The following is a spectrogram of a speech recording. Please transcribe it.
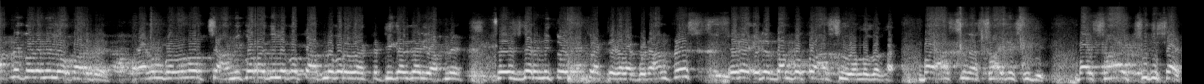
আপনি করে নিলেও পারবেন। এখন ঘটনা হচ্ছে আমি করাই দিলে করতে আপনি করে একটা ঠিকার গাড়ি আপনি ফ্রেশ গাড়ি নিতে হলে এক লাখ টাকা লাগবে। এটা আনফ্রেশ এটা এটার দাম কত? আশি অন্য জায়গায়। ভাই আশি না ষাটে। শুধু। ভাই ষাট শুধু ষাট।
